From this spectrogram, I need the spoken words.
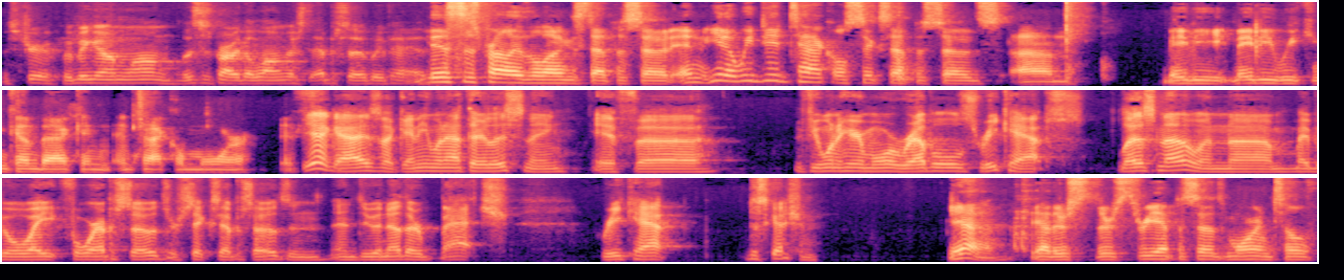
It's true. We've been going long. This is probably the longest episode we've had. This is probably the longest episode, and you know we did tackle six episodes. Um, maybe maybe we can come back and, and tackle more. If, yeah, guys, like anyone out there listening, if uh if you want to hear more Rebels recaps, let us know, and um, maybe we'll wait four episodes or six episodes and and do another batch recap discussion. yeah, yeah. There's there's three episodes more until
